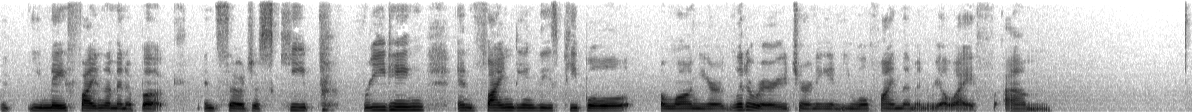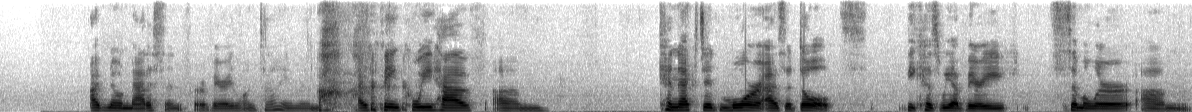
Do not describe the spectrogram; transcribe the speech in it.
you may find them in a book. And so just keep reading and finding these people along your literary journey and you will find them in real life. Um, I've known Madison for a very long time, and I think we have um, connected more as adults because we have very similar um,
